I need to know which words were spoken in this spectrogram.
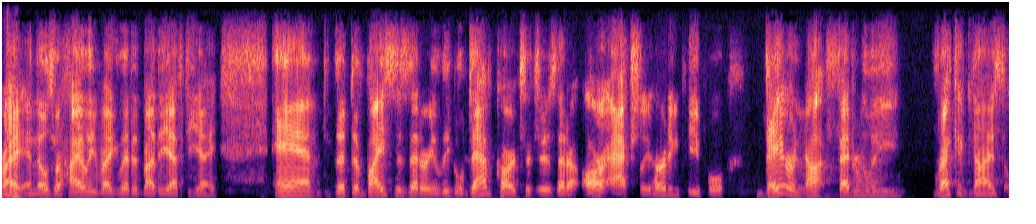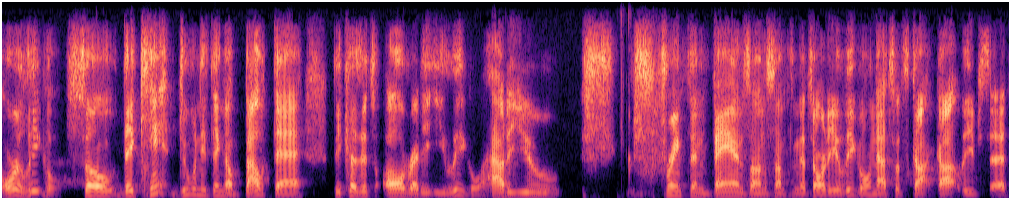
right? And those are highly regulated by the FDA. And the devices that are illegal dab cartridges that are, are actually hurting people, they are not federally recognized or illegal. So they can't do anything about that because it's already illegal. How do you sh- strengthen bans on something that's already illegal? And that's what Scott Gottlieb said.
